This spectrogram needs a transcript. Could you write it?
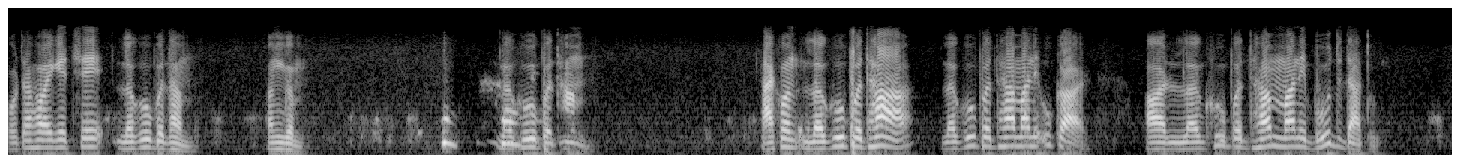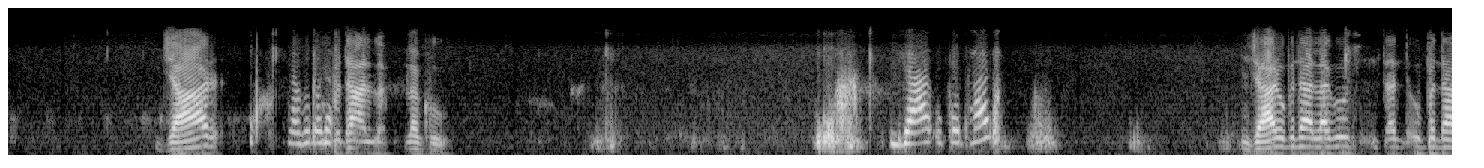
ওটা হয়ে গেছে লঘুপধম অঙ্গম। লঘুপধম এখন লঘুপধা লঘুপধা মানে উকার আর লঘুপধম মানে বুধ ধাতু। যার লঘু। যার উপধার যার উপধা লঘু তদ উপধা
